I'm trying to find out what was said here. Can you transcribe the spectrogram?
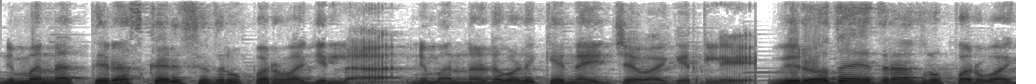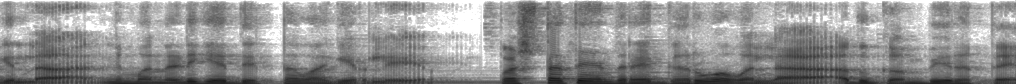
ನಿಮ್ಮನ್ನ ತಿರಸ್ಕರಿಸಿದ್ರೂ ಪರವಾಗಿಲ್ಲ. ನಿಮ್ಮ ನಡವಳಿಕೆ ನೈಜವಾಗಿರ್ಲಿ ವಿರೋಧ ಎದುರಾದ್ರೂ ಪರವಾಗಿಲ್ಲ, ನಿಮ್ಮ ನಡಿಗೆ ದಿಟ್ಟವಾಗಿರಲಿ. ಸ್ಪಷ್ಟತೆ ಅಂದ್ರೆ ಗರ್ವವಲ್ಲ, ಅದು ಗಂಭೀರತೆ.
